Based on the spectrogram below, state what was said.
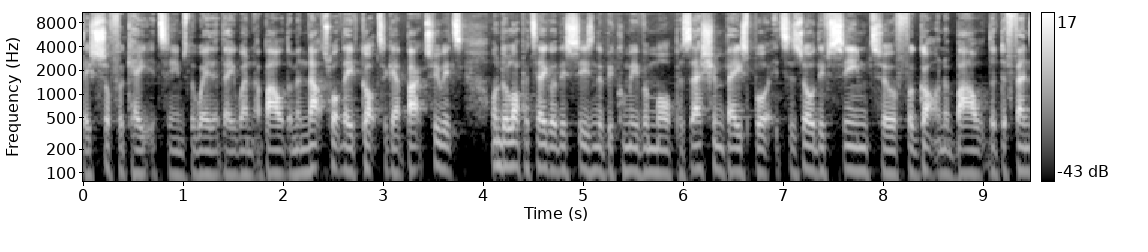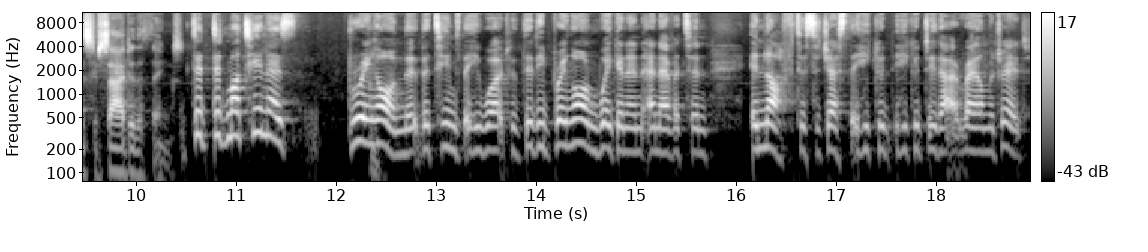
they suffocated teams the way that they went about them. And that's what they've got to get back to. It's under Lopetegui this season, they've become even more possession based, but it's as though they've seemed to have forgotten about the defensive side of the things. Did, did Martinez bring on the, the teams that he worked with? Did he bring on Wigan and, and Everton? enough to suggest that he could he could do that at Real Madrid?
